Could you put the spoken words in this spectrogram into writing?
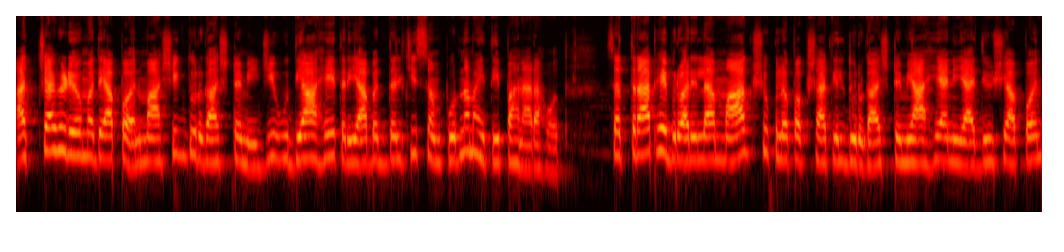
आजच्या व्हिडिओमध्ये आपण मासिक दुर्गाष्टमी जी उद्या आहे तर याबद्दलची संपूर्ण माहिती पाहणार आहोत. सतरा फेब्रुवारीला माघ शुक्ल पक्षातील दुर्गाष्टमी आहे आणि या दिवशी आपण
